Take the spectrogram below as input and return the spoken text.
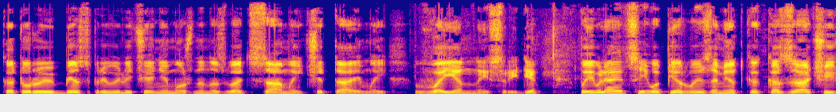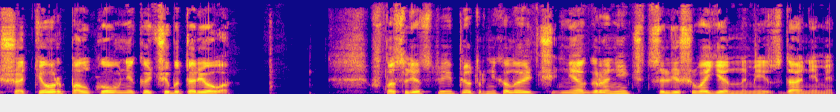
которую без преувеличения можно назвать самой читаемой в военной среде, появляется его первая заметка «Казачий шатер полковника Чеботарева». Впоследствии Петр Николаевич не ограничится лишь военными изданиями,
